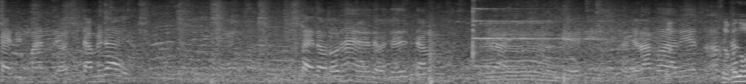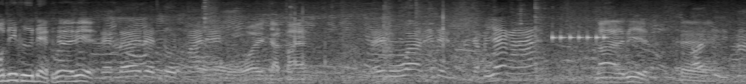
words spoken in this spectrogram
ไก่ติดมันเดี๋ยวจำไม่ได้ ใส่ต่อรถให้นะเดี๋ยวจะจำไม่ได้โอเคนี่สัญลักษณ์ว่าอันนี้สับปะรดนี่คือเด็ดใช่ไหมพี่เด็ดเลยเด็ดสุดมานี่โอ้ยจัดไปได้รู้ว่านี่เด็ดอย่าไปแย่งกันนะได้เลยพี่ร้อยสี่สิบห้า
